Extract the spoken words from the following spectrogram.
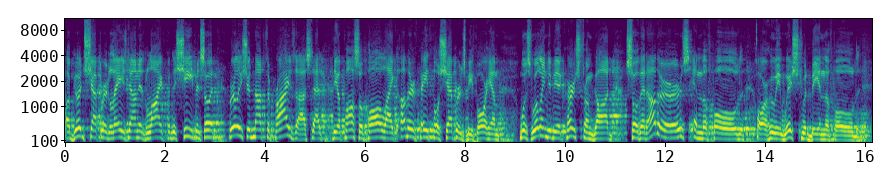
A good shepherd lays down his life for the sheep. And so it really should not surprise us that the Apostle Paul, like other faithful shepherds before him, was willing to be accursed from God so that others in the fold, or who he wished would be in the fold,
